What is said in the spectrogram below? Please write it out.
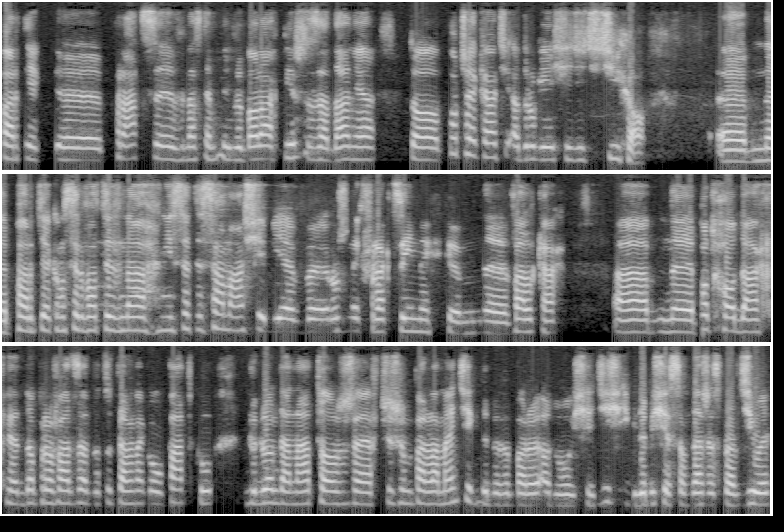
partii pracy w następnych wyborach. Pierwsze zadanie to poczekać, a drugie siedzieć cicho. Partia konserwatywna niestety sama siebie w różnych frakcyjnych walkach podchodach doprowadza do totalnego upadku. Wygląda na to, że w przyszłym parlamencie, gdyby wybory odbyły się dziś i gdyby się sondaże sprawdziły,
